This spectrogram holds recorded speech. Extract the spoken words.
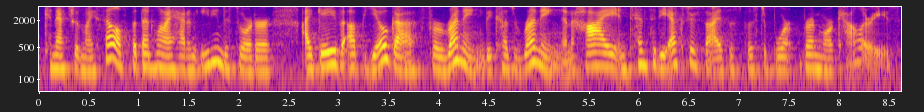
connect with myself. But then when I had an eating disorder, I gave up yoga for running because running and high intensity exercise was supposed to burn more calories.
